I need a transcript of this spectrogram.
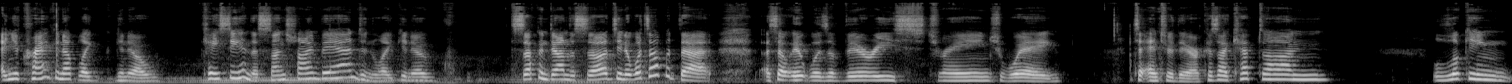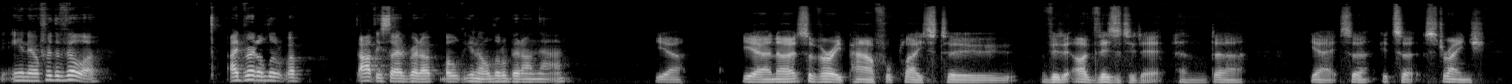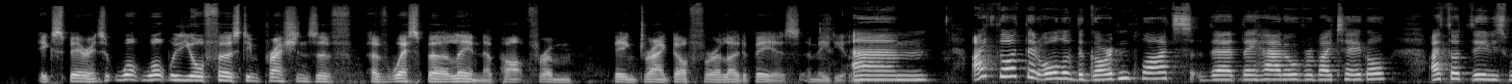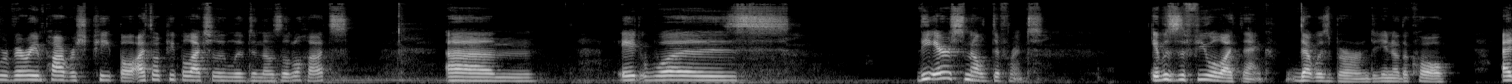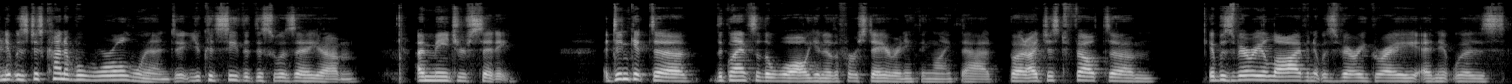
And you're cranking up like, you know, KC and the Sunshine Band and like, you know, sucking down the suds. You know, what's up with that? So it was a very strange way to enter there because I kept on looking, you know, for the villa. I'd read a little, obviously I'd read up, you know, a little bit on that. Yeah, yeah, no, it's a very powerful place to visit. I've visited it, and uh, yeah, it's a it's a strange experience. What what were your first impressions of of West Berlin, apart from being dragged off for a load of beers immediately? Um, I thought that all of the garden plots that they had over by Tegel I thought these were very impoverished people. I thought people actually lived in those little huts. Um, it was. The air smelled different. It was the fuel, I think, that was burned, you know, the coal. And it was just kind of a whirlwind. You could see that this was a, um, a major city. I didn't get the, the glance of the wall, you know, the first day or anything like that, but I just felt um, it was very alive and it was very gray and it was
